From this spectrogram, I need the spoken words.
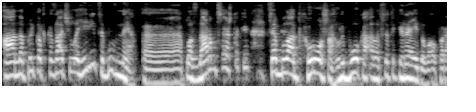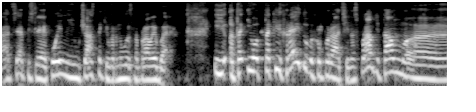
А наприклад, казачі лагері це був не е, плацдарм, все ж таки. Це була хороша, глибока, але все таки рейдова операція, після якої її учасники вернулись на правий берег. І, от- і от таких рейдових операцій насправді там е,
